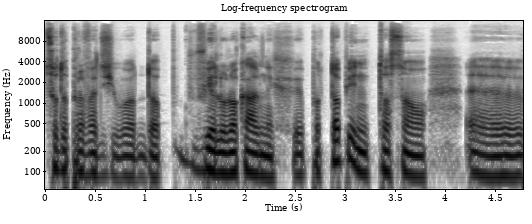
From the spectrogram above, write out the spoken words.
co doprowadziło do wielu lokalnych podtopień. To są, e,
